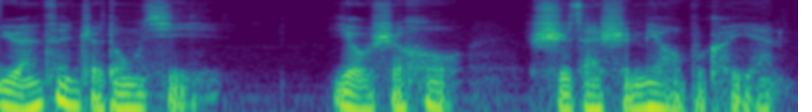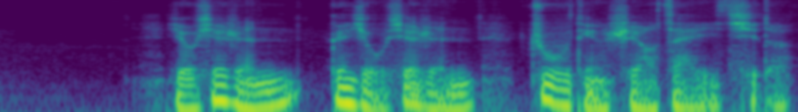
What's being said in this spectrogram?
缘分这东西，有时候实在是妙不可言。有些人跟有些人注定是要在一起的，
